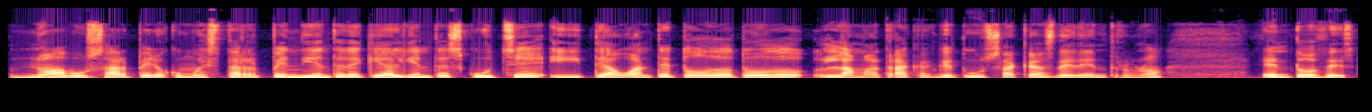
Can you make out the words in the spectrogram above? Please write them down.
no abusar, pero como estar pendiente de que alguien te escuche y te aguante todo, todo la matraca que tú sacas de dentro, ¿no? Entonces,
